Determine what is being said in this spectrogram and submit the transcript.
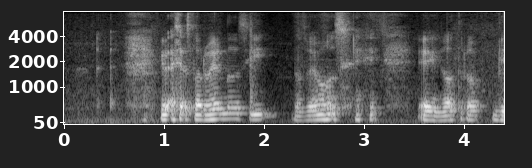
Gracias por vernos y nos vemos en otro video.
